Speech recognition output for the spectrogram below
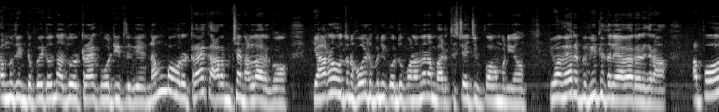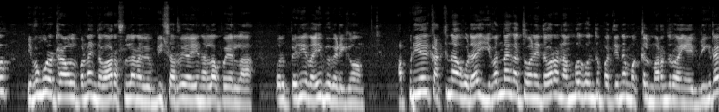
கமருதீன்ட்டு போயிட்டு வந்து அது ஒரு ட்ராக் ஓட்டிகிட்ருக்கு நம்ம ஒரு ட்ராக் ஆரம்பித்தா நல்லாயிருக்கும். யாரோ ஒருத்தனை ஹோல்டு பண்ணி கொண்டு போனால் தான் நம்ம அடுத்த ஸ்டேஜுக்கு போக முடியும். இவன் வேறு இப்போ வீட்டு தலையாக வேறு இருக்கிறான். அப்போது இவங்க கூட ட்ராவல் பண்ணால் இந்த வாரம் ஃபுல்லாக நம்ம எப்படி சர்வே ஆகி நல்லா போயிடலாம். ஒரு பெரிய வைப்பு கிடைக்கும். அப்படியே கத்துனா கூட இவன் தான் கத்துவானே தவிர நமக்கு வந்து பார்த்திங்கன்னா மக்கள் மறந்துடுவாங்க இப்படிங்கிற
